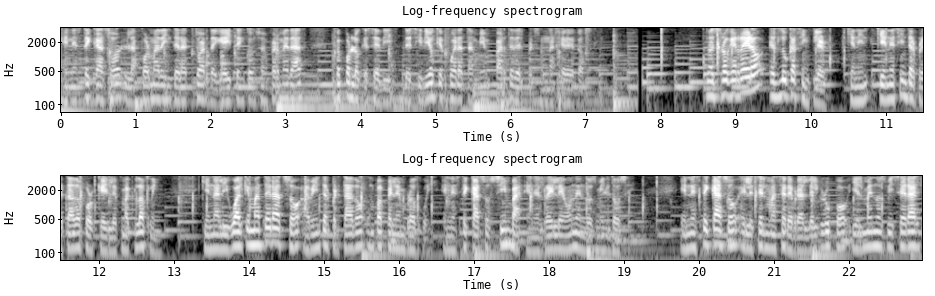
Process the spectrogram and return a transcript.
En este caso, la forma de interactuar de Gaten con su enfermedad fue por lo que se di- decidió que fuera también parte del personaje de Dustin. Nuestro guerrero es Lucas Sinclair, quien, quien es interpretado por Caleb McLaughlin, quien al igual que Materazzo había interpretado un papel en Broadway, en este caso Simba en El Rey León en 2012. En este caso, él es el más cerebral del grupo y el menos visceral,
